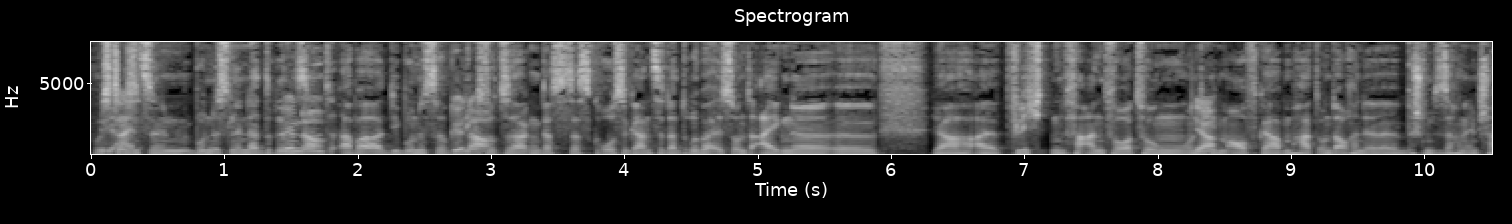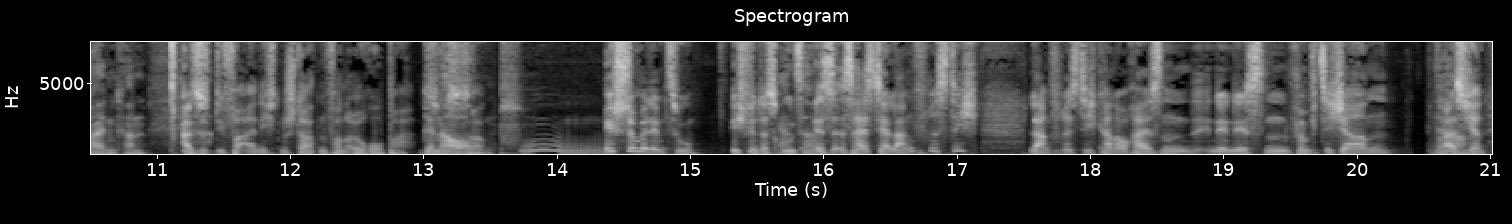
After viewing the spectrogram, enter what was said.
wo die einzelnen Bundesländer drin genau. sind, aber die Bundesrepublik genau. sozusagen dass das große Ganze da drüber ist und eigene äh, ja, Pflichten, Verantwortung und ja. eben Aufgaben hat und auch in, äh, bestimmte Sachen entscheiden kann. Also die Vereinigten Staaten von Europa. Genau. Sozusagen. Ich stimme dem zu. Ich finde das gut. Es, es heißt ja langfristig. Langfristig kann auch heißen, in den nächsten 50 Jahren 30 ja. Jahren.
